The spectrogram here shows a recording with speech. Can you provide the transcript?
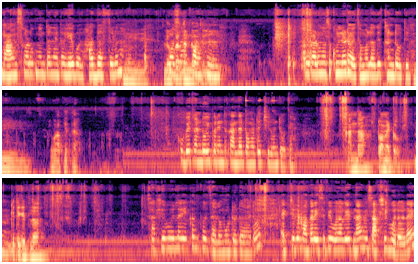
मांस काढूक नंतर नाही तर हे बघ हात भाजतो ना. लवकर थंड होतील. ते काढून असं खुल्लं ठेवायचं मग लगेच थंड होतील. वाफ येता. खूप वेळ थंड होईपर्यंत कांदा टोमॅटो चिरून ठेवते. कांदा टोमॅटो. किती घेतलं? साक्षी बोलला एकच बस झालं मोठं टोमॅटो. ऍक्च्युली माका रेसिपी बनवून येत ना मी साक्षीक बोलवलंय.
